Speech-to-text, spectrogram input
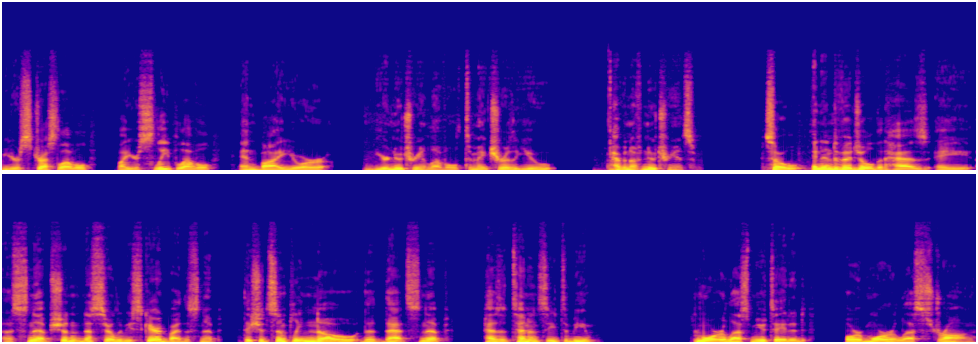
your stress level, by your sleep level, and by your, your nutrient level to make sure that you have enough nutrients. So an individual that has a, a SNP shouldn't necessarily be scared by the SNP. They should simply know that that SNP has a tendency to be more or less mutated or more or less strong.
